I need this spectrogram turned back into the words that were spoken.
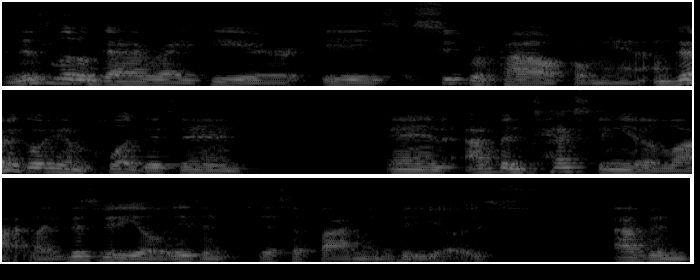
And this little guy right here is super powerful, man. I'm gonna go ahead and plug this in. And I've been testing it a lot. Like this video isn't just a five minute video. It's I've been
